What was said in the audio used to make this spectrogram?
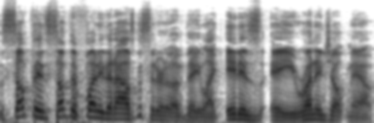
Something something funny that I was considering the other day. Like it is a running joke now.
